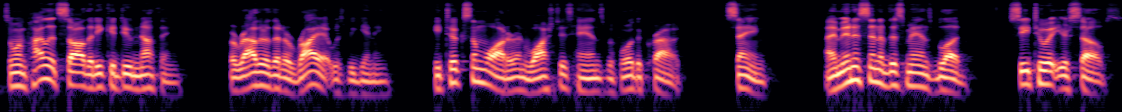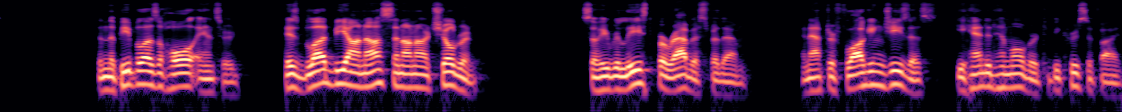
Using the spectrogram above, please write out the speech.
So when Pilate saw that he could do nothing, but rather that a riot was beginning, he took some water and washed his hands before the crowd, saying, I am innocent of this man's blood. See to it yourselves. Then the people as a whole answered, His blood be on us and on our children. So he released Barabbas for them, and after flogging Jesus, he handed him over to be crucified.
